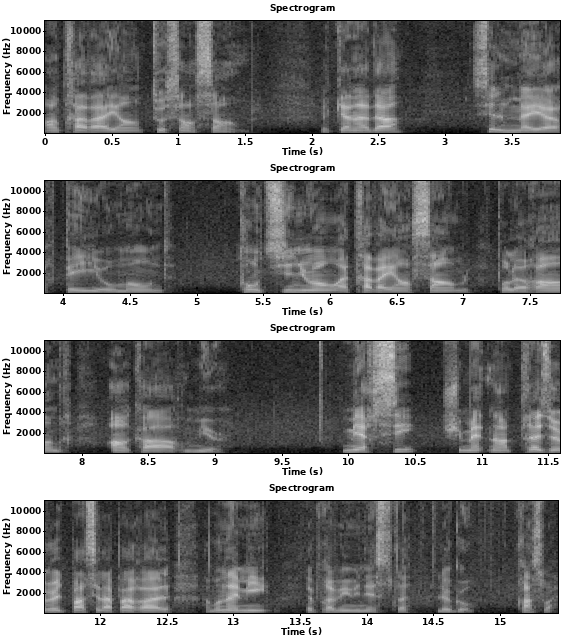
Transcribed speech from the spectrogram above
en travaillant tous ensemble. Le Canada, c'est le meilleur pays au monde. Continuons à travailler ensemble pour le rendre encore mieux. Merci. Je suis maintenant très heureux de passer la parole à mon ami, le Premier ministre Legault. François.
